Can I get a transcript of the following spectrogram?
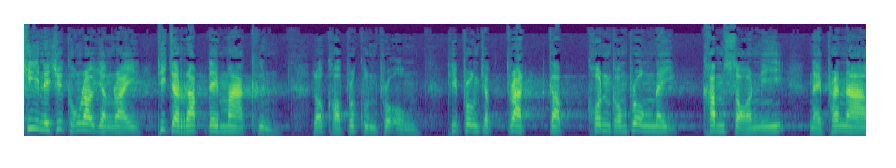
ที่ในชีวิตของเราอย่างไร ที่จะรับได้มากขึ้น เราขอบพระคุณพระองค์ ที่พระองค์จะตรัสกับคนของพระองค์ในคำสอนนี้ในพระนาม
